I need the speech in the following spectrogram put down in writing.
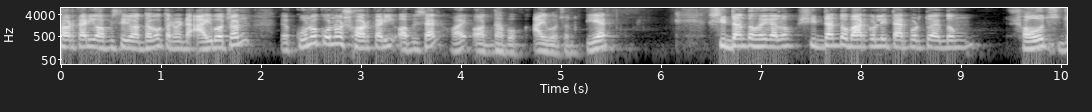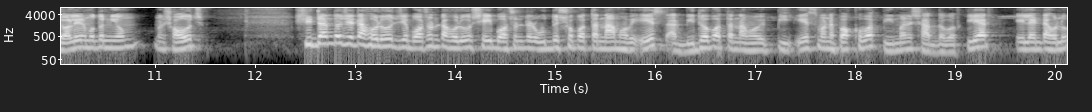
সরকারি অফিসারই অধ্যাপক, তার মানে এটা আই বচন, কোনো কোনো সরকারি অফিসার হয় অধ্যাপক, আই বচন, ক্লিয়ার? সিদ্ধান্ত হয়ে গেল। সিদ্ধান্ত বার করলেই তারপর তো একদম সহজ, জলের মতো নিয়ম মানে সহজ। সিদ্ধান্ত যেটা হলো, যে বচনটা হলো, সেই বচনটার উদ্দেশ্যপত্তার নাম হবে এস, আর বিধপত্তার নাম হবে পি। এস মানে পক্ষপথ পি মানে সাধ্যপথ ক্লিয়ার? এই লাইনটা হলো।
